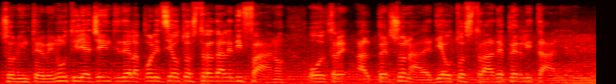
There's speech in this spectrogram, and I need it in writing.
sono intervenuti gli agenti della Polizia Autostradale di Fano, oltre al personale di Autostrade per l'Italia.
